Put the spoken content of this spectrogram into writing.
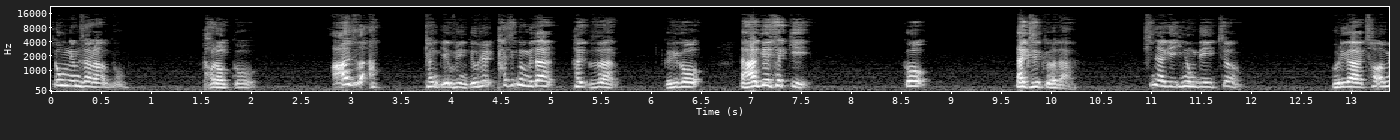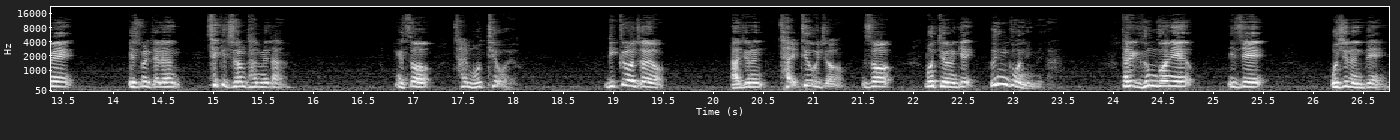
똥 냄새 나고 더럽고 아주 악한 게 우리인데 우리를 타신 겁니다. 타주다. 그리고 나귀의 새끼 그 나귀 새끼로다. 신약에 인용되어 있죠. 우리가 처음에 예수를 때는 새끼처럼 탑니다. 그래서 잘 못 태워요. 미끄러져요. 나중에는 잘 태우죠. 그래서 못 태우는 게 은권입니다. 다르게 금권에 이제 오시는데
